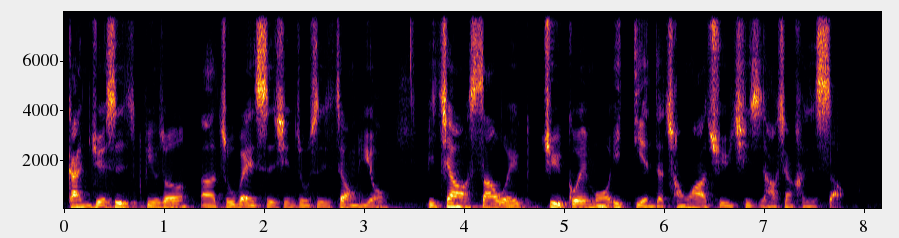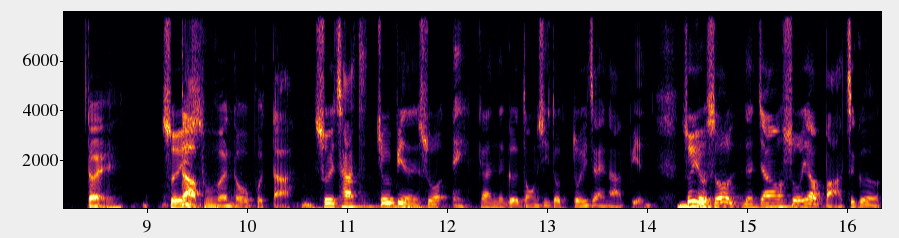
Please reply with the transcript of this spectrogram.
感觉是，比如说呃，竹北市、新竹市这种有比较稍微具规模一点的从化区，其实好像很少。对，所以大部分都不大。所以它就会变成说，哎、干那个东西都堆在那边。所以有时候人家要说要把这个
